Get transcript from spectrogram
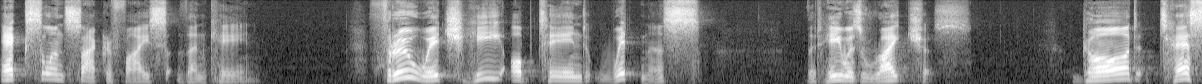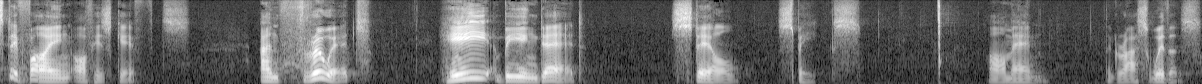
excellent sacrifice than Cain, through which he obtained witness that he was righteous, God testifying of his gifts, and through it, he, being dead, still speaks. Amen. The grass withers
